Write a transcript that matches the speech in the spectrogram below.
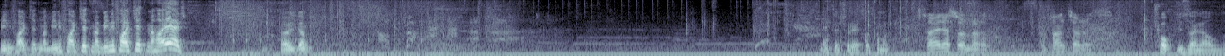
Beni fark etme, beni fark etme, beni fark etme. Hayır. Öldüm. Neyse şuraya totem at. Sylas soruları. Pantheon. Çok güzel oldu.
